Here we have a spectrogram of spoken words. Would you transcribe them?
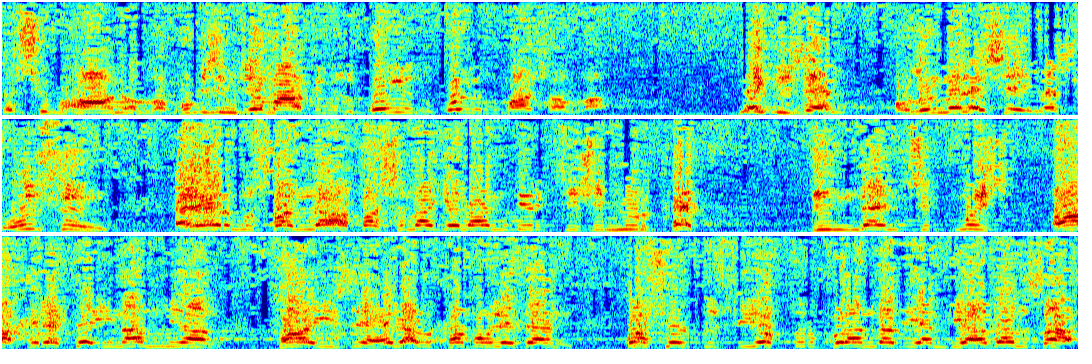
Ve Subhanallah bu bizim cemaatimiz koyun koyun maşallah. Ne güzel olur mu öyle şey mesulsün. Eğer musalla taşına gelen bir kişi mürtet, dinden çıkmış, ahirete inanmayan, faizi helal kabul eden, başörtüsü yoktur Kur'an'da diyen bir adamsa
